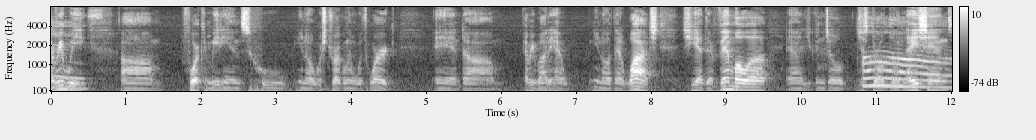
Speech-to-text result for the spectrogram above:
every week, um, for comedians who you know were struggling with work, and um, everybody had you know that watched. She had their Venmo up, and you can jo- just throw donations,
